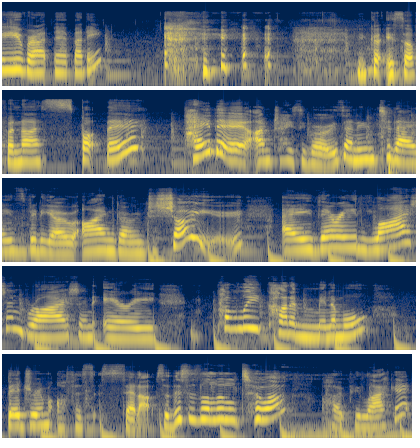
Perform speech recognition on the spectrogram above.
Are you right there, buddy? You've got yourself a nice spot there. Hey there, I'm Tracy Rose and in today's video I'm going to show you a very light and bright and airy, probably kind of minimal bedroom office setup. So this is a little tour. I hope you like it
